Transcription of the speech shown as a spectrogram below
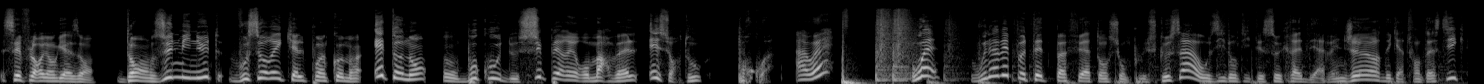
c'est Florian Gazan. Dans une minute, vous saurez quels points communs étonnants ont beaucoup de super-héros Marvel et surtout pourquoi? Ah ouais? Ouais, vous n'avez peut-être pas fait attention plus que ça aux identités secrètes des Avengers, des 4 Fantastiques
